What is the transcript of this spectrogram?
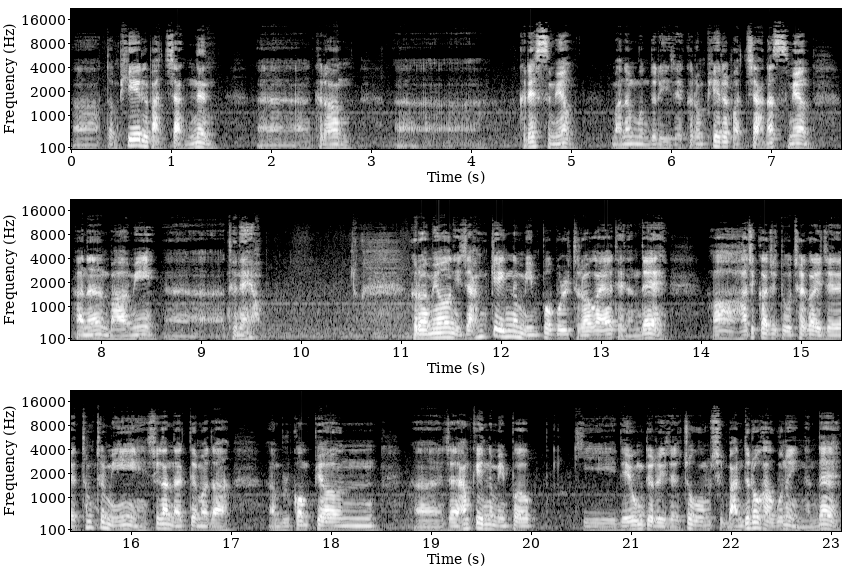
어, 떤 피해를 받지 않는 어, 그런 어, 그랬으면 많은 분들이 이제 그런 피해를 받지 않았으면 하는 마음이 어, 드네요. 그러면 이제 함께 있는 민법을 들어가야 되는데 아, 직까지도 제가 이제 틈틈이 시간 날 때마다 물권편 어, 이제 함께 있는 민법 이 내용들을 이제 조금씩 만들어 가고는 있는데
